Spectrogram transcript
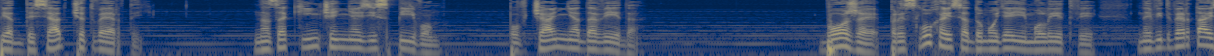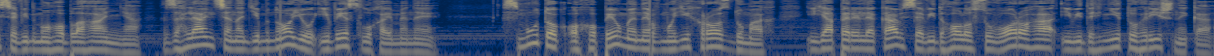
54 На закінчення зі співом Повчання Давида. Боже, прислухайся до моєї молитви, не відвертайся від мого благання, зглянься наді мною і вислухай мене. Смуток охопив мене в моїх роздумах, і я перелякався від голосу ворога і від гніту грішника,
